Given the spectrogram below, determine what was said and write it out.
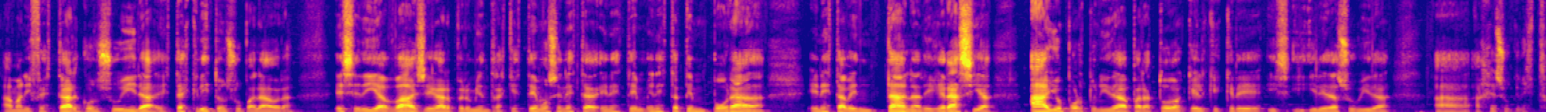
a manifestar con su ira, está escrito en su palabra, ese día va a llegar, pero mientras que estemos en esta, en este, en esta temporada, en esta ventana de gracia, hay oportunidad para todo aquel que cree y, le da su vida a, Jesucristo.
